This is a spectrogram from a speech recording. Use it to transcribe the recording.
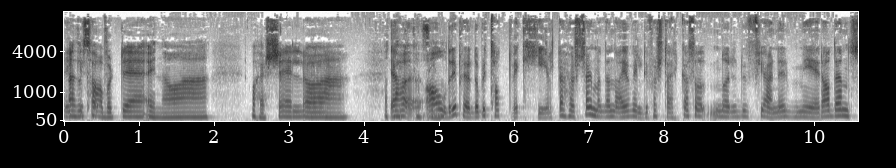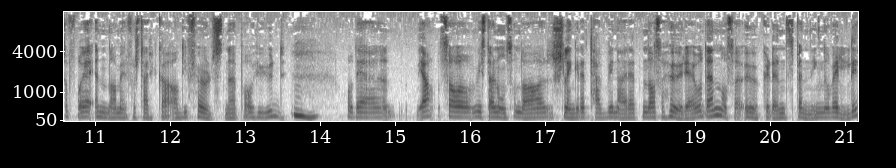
altså ta bort eh, øyne og, og hørsel og Jeg har aldri prøvd å bli tatt vekk helt av hørsel, men den er jo veldig forsterka, så når du fjerner mer av den, så får jeg enda mer forsterka av de følelsene på hud. Mm. Og det, ja, så hvis det er noen som da slenger et tau i nærheten da, så hører jeg jo den, og så øker den spenningen noe veldig.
